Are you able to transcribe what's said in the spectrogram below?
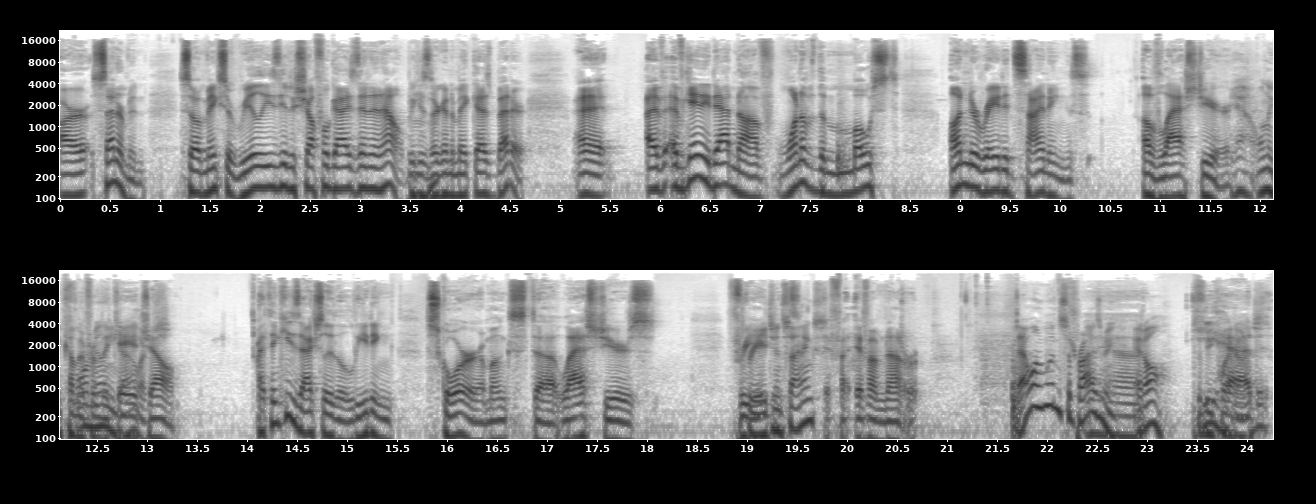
are centermen, so it makes it real easy to shuffle guys in and out because they're going to make guys better. And Ev- Evgeny Dadonov, one of the most underrated signings of last year. Yeah, only coming from the. KHL. I think he's actually the leading scorer amongst uh, last year's free, Free agent signings? If I, if I'm not r- That one wouldn't surprise me Uh, at all. To he be quite had honest.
